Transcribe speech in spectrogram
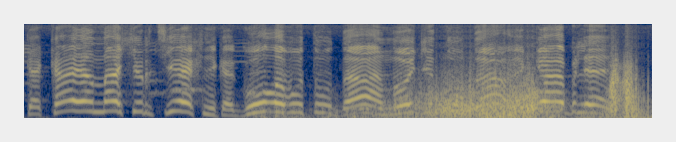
какая нахер техника? Голову туда, ноги туда. Ага, блядь.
